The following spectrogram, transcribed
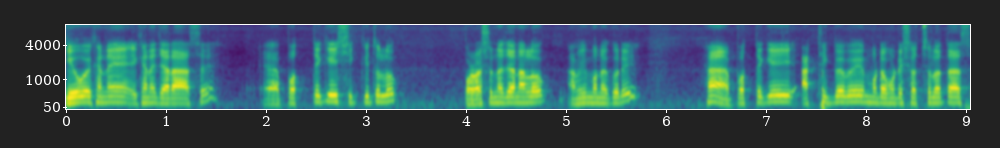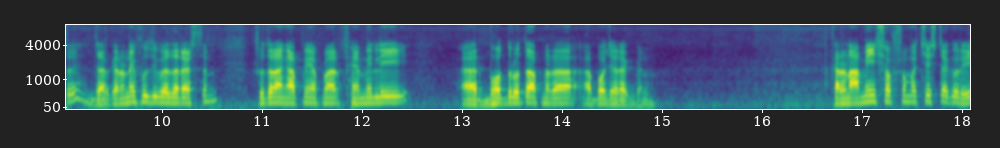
কেউ এখানে এখানে যারা আছে প্রত্যেকেই শিক্ষিত লোক, পড়াশোনা জানা লোক, আমি মনে করি হ্যাঁ প্রত্যেকেই আর্থিকভাবে মোটামুটি সচ্ছলতা আছে, যার কারণে পুঁজিবাজারে আসছেন। সুতরাং আপনি আপনার ফ্যামিলি আর ভদ্রতা আপনারা বজায় রাখবেন। কারণ আমি সবসময় চেষ্টা করি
